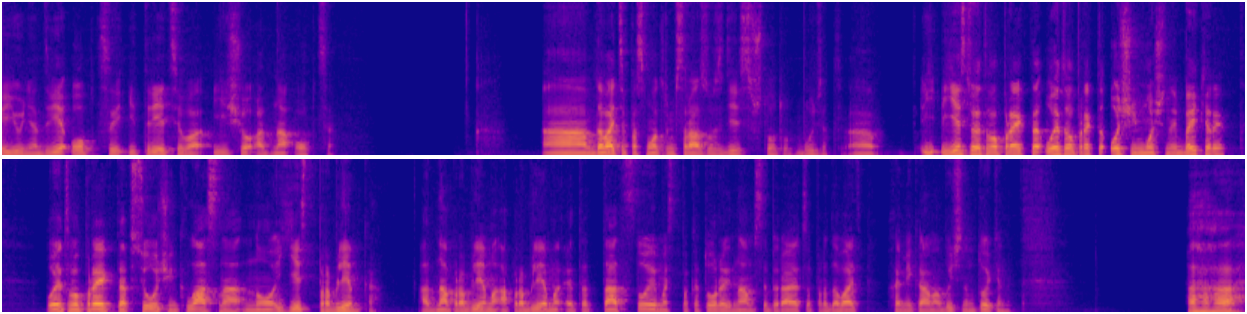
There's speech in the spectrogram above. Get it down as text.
июня две опции и 3 еще одна опция. А, давайте посмотрим сразу здесь, что тут будет. А, есть у этого проекта, у этого проекта очень мощные бэкеры. У этого проекта все очень классно, но есть проблемка. Одна проблема, а проблема это та стоимость, по которой нам собираются продавать хомякам обычным токены. Ага,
